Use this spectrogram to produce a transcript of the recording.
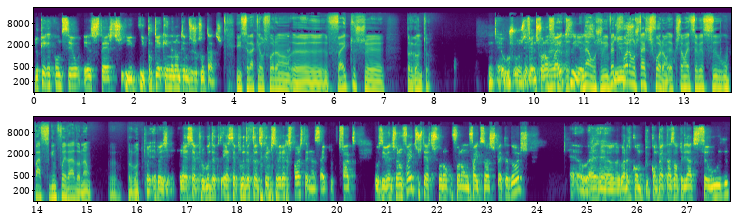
do que é que aconteceu esses testes e, e porque é que ainda não temos os resultados. E será que eles foram uh, feitos? Uh, pergunto. É, os, os, eventos foram feitos uh, e Não, os eventos foram, os... os testes foram. A questão é de saber se o passo seguinte foi dado ou não. Pergunto. Pois, essa, é a pergunta, essa é a pergunta que todos queremos saber a resposta, não sei, porque de facto os eventos foram feitos, os testes foram, foram feitos aos espectadores, agora compete às autoridades de saúde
